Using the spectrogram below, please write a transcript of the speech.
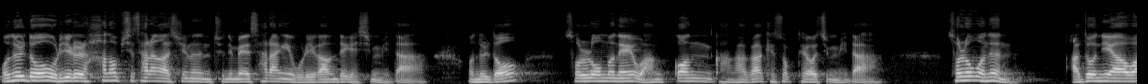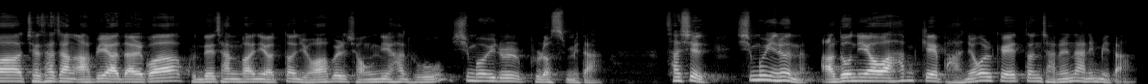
오늘도 우리를 한없이 사랑하시는 주님의 사랑이 우리 가운데 계십니다. 오늘도 솔로몬의 왕권 강화가 계속되어집니다. 솔로몬은 아도니아와 제사장 아비아달과 군대 장관이었던 요압을 정리한 후 시므이를 불렀습니다. 사실 시므이는 아도니아와 함께 반역을 꾀했던 자는 아닙니다.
